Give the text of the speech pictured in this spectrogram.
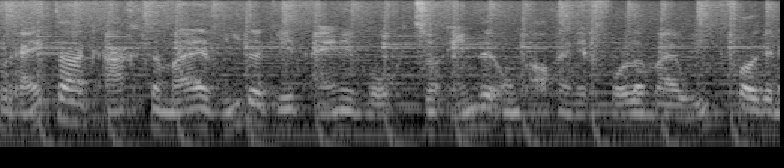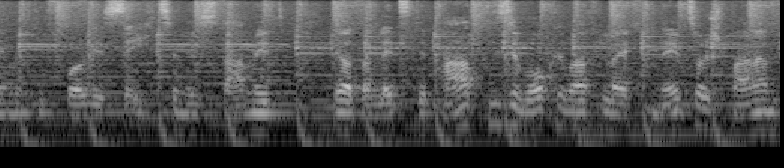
Freitag, 8. Mai, wieder geht eine Woche zu Ende und auch eine voller Mai Week Folge, nämlich die Folge 16 ist damit ja, der letzte Part. Diese Woche war vielleicht nicht so spannend.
